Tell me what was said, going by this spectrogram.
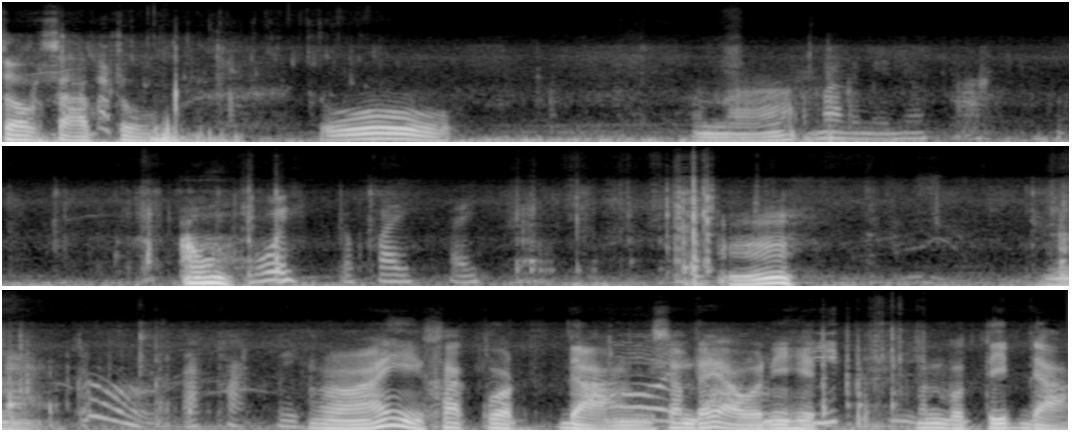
สองสามตัวโอ้อันหนามาเลยเมนเนี่ยค่ะ เอาโอ้ยกาไฟไฟอืมน่ะโอ้ตักผักสิโอ้ยคักกดด่างซ้ำได้เอาอันนี้เห็ดติดมันบดติดด่าง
